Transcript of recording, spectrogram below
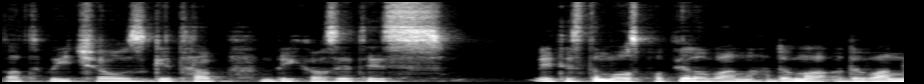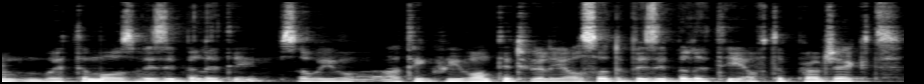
but we chose GitHub because it is it is the most popular one, the, the one with the most visibility. So we, I think we wanted really also the visibility of the project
